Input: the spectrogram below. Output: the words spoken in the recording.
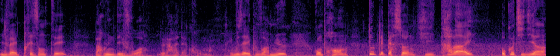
Il va être présenté par une des voix de la Redacroom. Et vous allez pouvoir mieux comprendre toutes les personnes qui travaillent au quotidien.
